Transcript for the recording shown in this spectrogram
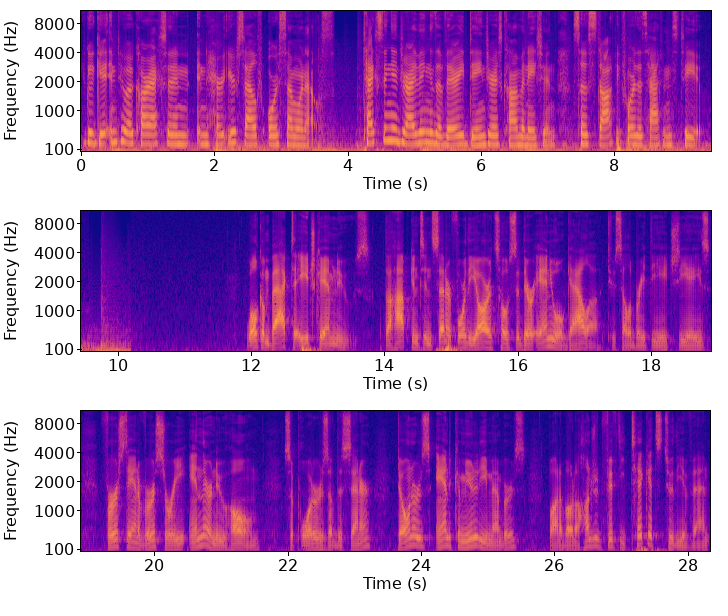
You could get into a car accident and hurt yourself or someone else. Texting and driving is a very dangerous combination, so stop before this happens to you. Welcome back to HCAM News. The Hopkinton Center for the Arts hosted their annual gala to celebrate the HCA's first anniversary in their new home. Supporters of the center, donors, and community members bought about 150 tickets to the event.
